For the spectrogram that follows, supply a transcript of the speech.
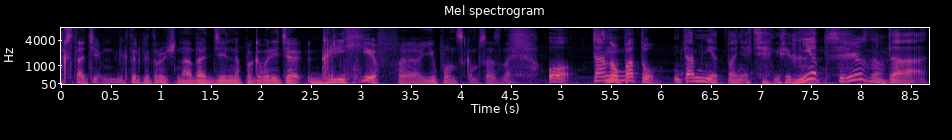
Кстати, Виктор Петрович, надо отдельно поговорить о грехе в э, японском сознании. О, там, Но потом. там нет понятия греха. Нет? Серьезно? Да,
